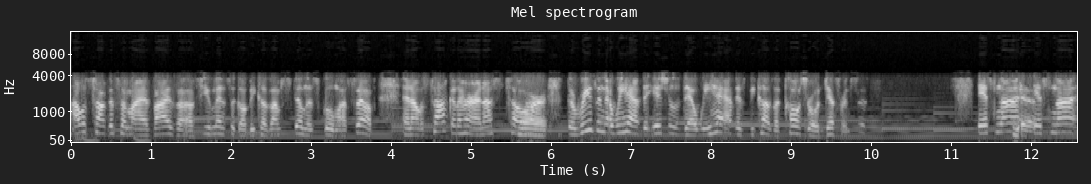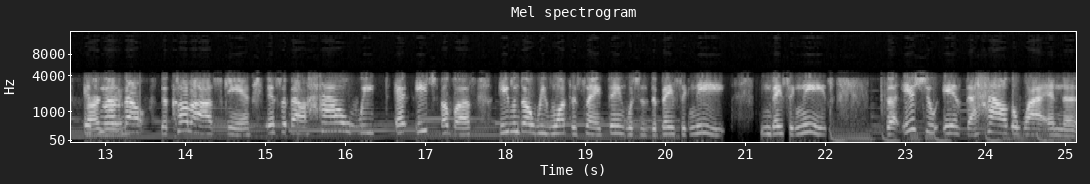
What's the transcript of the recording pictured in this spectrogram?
I was talking to my advisor a few minutes ago because I'm still in school myself, and I was talking to her, and I told her the reason that we have the issues that we have is because of cultural differences. It's not. Yes. It's not. It's not about the color of our skin. It's about how we, each of us, even though we want the same thing, which is the basic need, basic needs. The issue is the how, the why, and the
